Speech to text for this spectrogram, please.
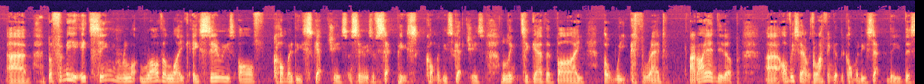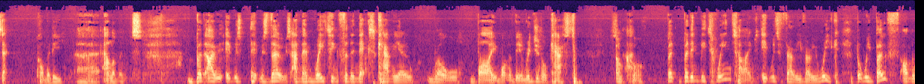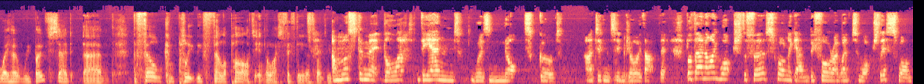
Um, but for me, it seemed rather like a series of comedy sketches, a series of set piece comedy sketches linked together by a weak thread. And I ended up, uh, obviously, I was laughing at the comedy set, the, the set comedy uh, elements. But I, it was it was those, and then waiting for the next cameo role by one of the original cast. Oh, cool. But but in between times, it was very very weak. But we both on the way home, we both said um, the film completely fell apart in the last fifteen or twenty. Minutes. I must admit, the last, the end was not good. I didn't enjoy that bit. But then I watched the first one again before I went to watch this one,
